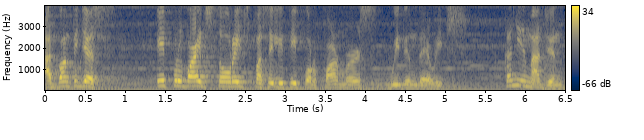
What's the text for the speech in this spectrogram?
Advantages. It provides storage facility for farmers within their reach. Can you imagine?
